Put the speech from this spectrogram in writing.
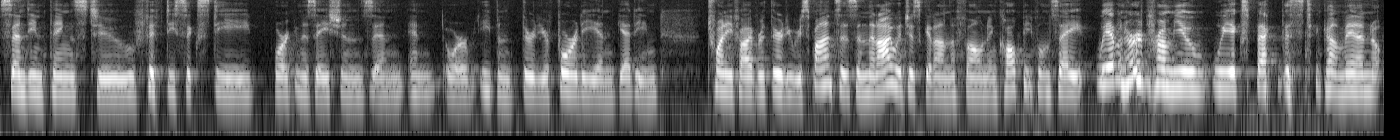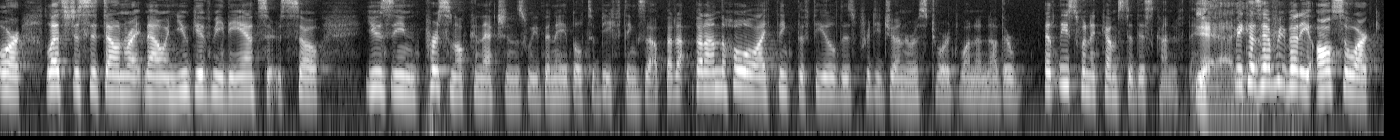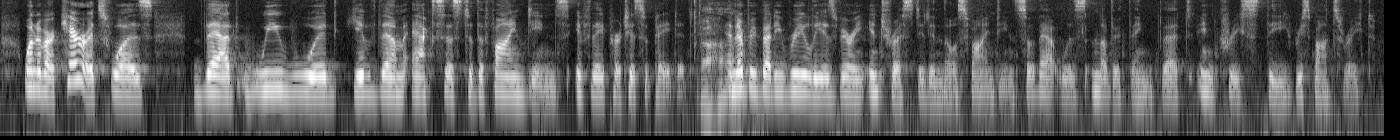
sending things to 50, 60 organizations and, and or even 30 or 40 and getting 25 or 30 responses and then I would just get on the phone and call people and say, "We haven't heard from you. We expect this to come in or let's just sit down right now and you give me the answers." So using personal connections, we've been able to beef things up. But but on the whole, I think the field is pretty generous toward one another, at least when it comes to this kind of thing. Yeah, Because yeah. everybody also our one of our carrots was that we would give them access to the findings if they participated. And everybody really is very interested in those findings. So that was another thing that increased the response rate.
